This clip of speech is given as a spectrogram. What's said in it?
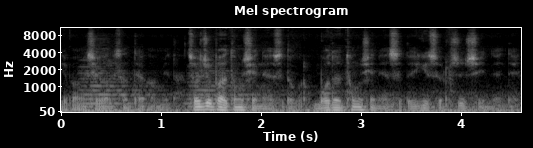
이 방식을 선택합니다. 저주파 통신에서도 그렇고 모든 통신에서도 이 기술을 쓸 수 있는데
